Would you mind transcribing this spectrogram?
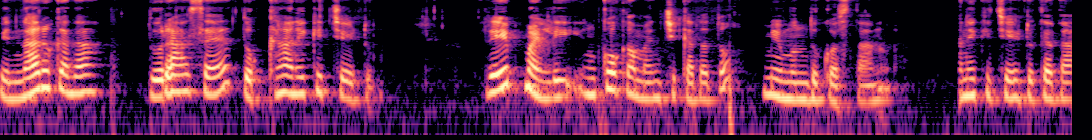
విన్నారు కదా? దురాశ దుఃఖానికి చేటు. రేపు మళ్ళీ ఇంకొక మంచి కథతో మీ ముందుకు వస్తాను దానికి చేటు కదా.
